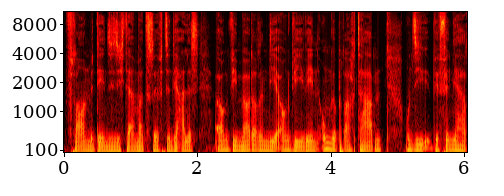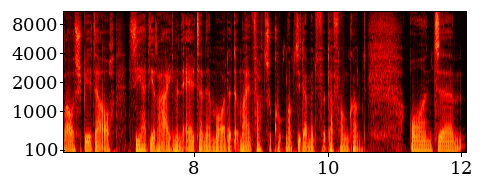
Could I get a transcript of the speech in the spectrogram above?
Frauen, mit denen sie sich da immer trifft, sind ja alles irgendwie Mörderinnen, die irgendwie wen umgebracht haben. Und sie, wir finden ja heraus später auch, sie hat ihre eigenen Eltern ermordet, um einfach zu gucken, ob sie damit davonkommt. Und ähm,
